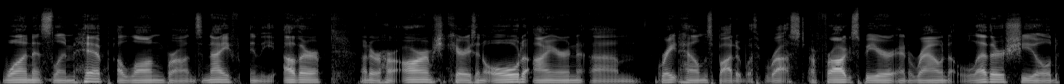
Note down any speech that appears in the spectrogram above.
one slim hip, a long bronze knife in the other. Under her arm, she carries an old iron um, great helm spotted with rust. A frog spear and round leather shield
